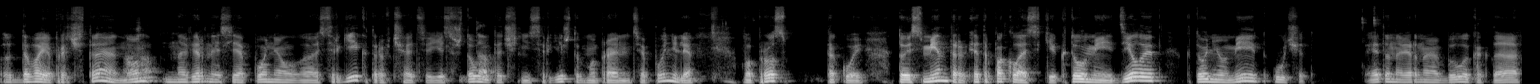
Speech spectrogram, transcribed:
Э, Давай я прочитаю, но, Ага. наверное, если я понял э, Сергей, который в чате, если что, Да. уточни, Сергей, чтобы мы правильно тебя поняли. Вопрос такой. То есть ментор – это по классике. Кто умеет – делает, кто не умеет – учит. Это, наверное, было, когда,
